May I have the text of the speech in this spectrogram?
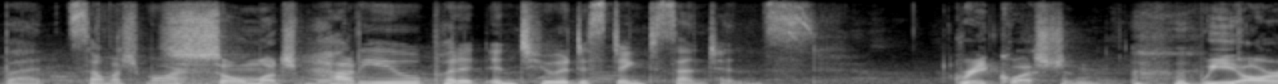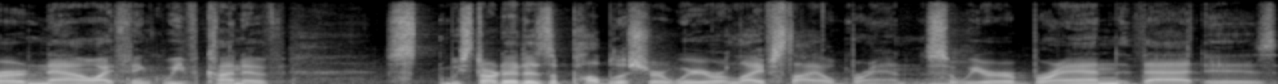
but so much more. So much more. How do you put it into a distinct sentence? Great question. we are now. I think we've kind of we started as a publisher. We are a lifestyle brand. Mm-hmm. So we are a brand that is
